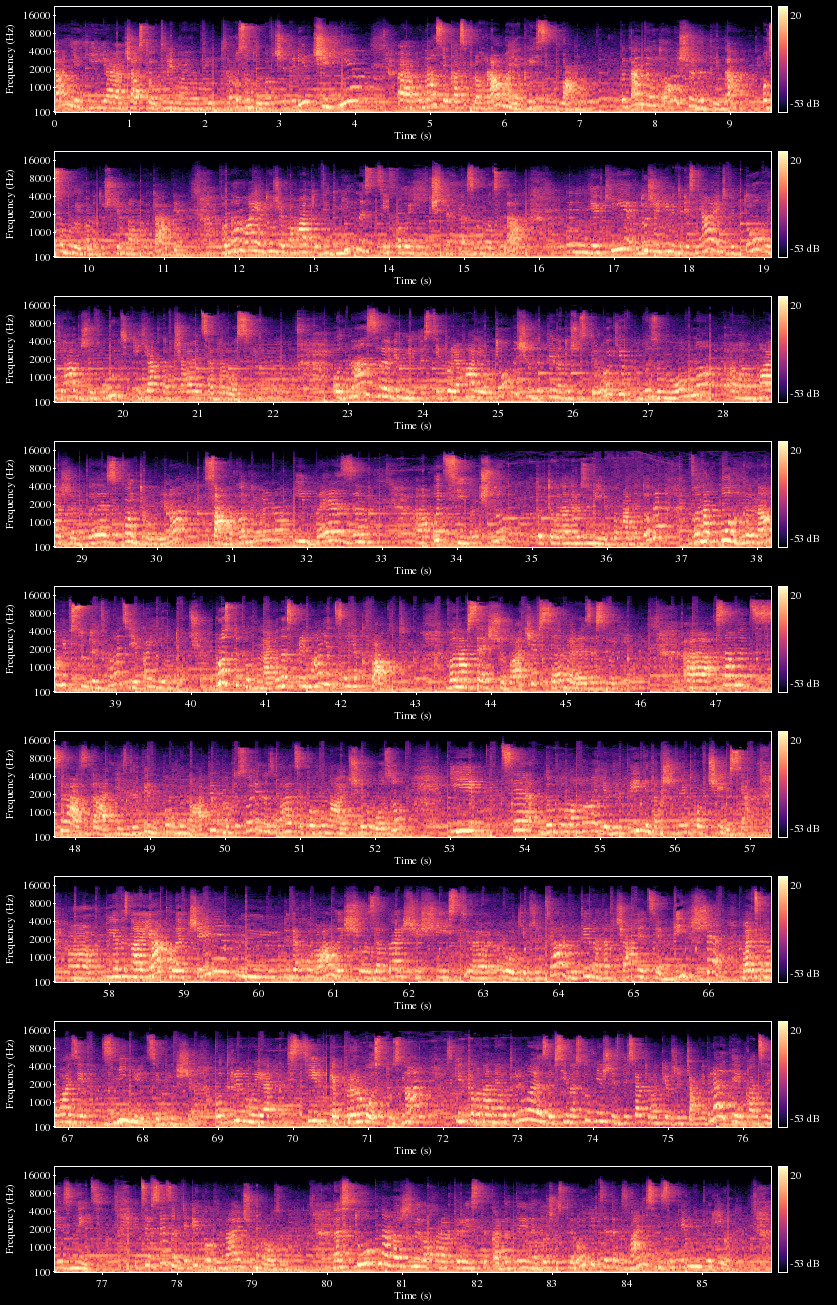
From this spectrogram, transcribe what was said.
питання, які я часто отримую від особливо вчителів, чи є е, у нас якась програма, якийсь план. Питання у тому, що дитина, особливо на дошкільному етапі, вона має дуже багато відмінностей психологічних, назвемо це так, які дуже її відрізняють від того, як живуть і як навчаються дорослі. Одна з відмінностей полягає у тому, що дитина до 6 років безумовно е, майже безконтрольно, самоконтрольно і без е, тобто вона не розуміє погано добре, вона поглинає всю ту інформацію, яка її оточує. Просто поглинає, вона сприймає це як факт. Вона все, що бачить, все бере за своє. Саме ця здатність дитини поглинати в Монтесорі називається поглинаючий розум, і це допомагає дитині так швидко вчитися. Ну я не знаю як, але вчені підрахували, що за перші 6 е, років життя дитина навчається більше, мається на увазі змінюється більше, отримує стільки приросту знань скільки вона не отримує за всі наступні 60 років життя. Уявляєте, яка це різниця? І це все завдяки поглинаючому розуму. Наступна важлива характеристика дитини до 6 років це так звані сенситивні періоди.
